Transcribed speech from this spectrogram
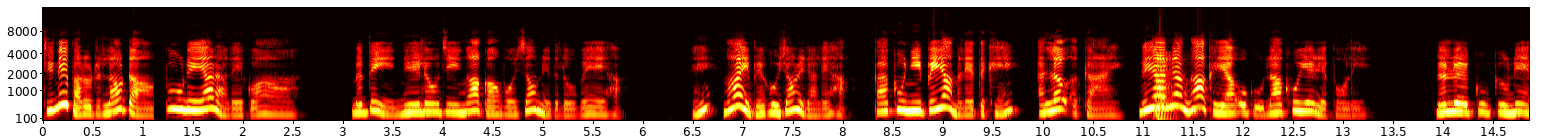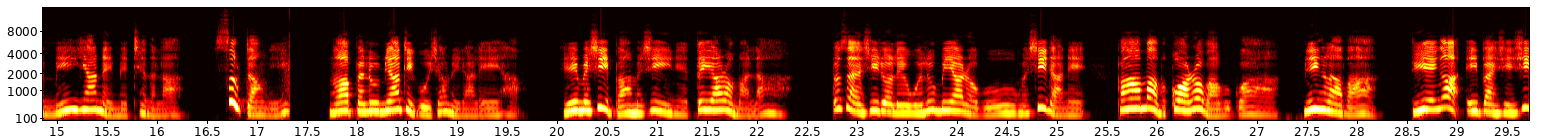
ဒီနေ့ဘာလို့ဒီလောက်တောင်ပူနေရတာလဲကွာမသိရင်နေလုံးကြီးငါကောင်းပေါ်ရောက်နေတယ်လို့ပဲဟာဟင်ငါ့ရင်ဘယ်ကိုရောက်နေတာလဲဟာဘာကူညီပေးရမလဲသခင်အလုတ်အကိုင်းနေရာမြငါခရအုပ်ကိုလာခိုးရတယ်ပေါ့လေလွယ်လွယ်ကူကူနဲ့မင်းရနိုင်မယ်ထင်သလားစုတ်တောင်းနေငါဘယ်လိုများဒီကိုရောက်နေတာလဲဟာရေမရှိဘာမရှိနဲ့တေးရတော့မှလား ပတ်စံရှိတော့လေဝယ်လို့မရတော့ဘူးမရှိတာနဲ့ဘာမှမကွာတော့ပါဘူးကွာမင်္ဂလာပါဒီအိမ်ကအိမ်ပိုင်ရှင်ရှိ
